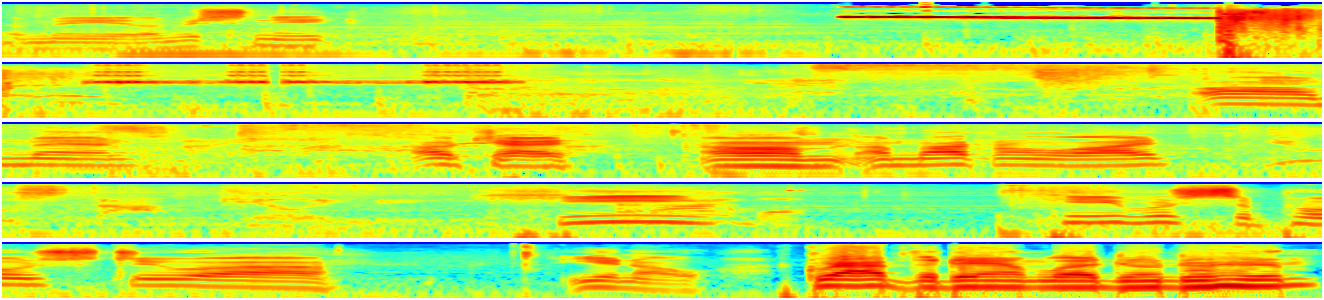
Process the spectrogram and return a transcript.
Let me, let me sneak. Oh man. Okay. Um, I'm not gonna lie. You stop killing me. He, he was supposed to, uh, you know, grab the damn ledge under him.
